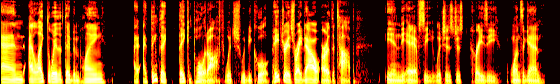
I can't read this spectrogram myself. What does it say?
and I like the way that they've been playing. I, I think they they can pull it off, which would be cool. Patriots right now are at the top in the AFC, which is just crazy once again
